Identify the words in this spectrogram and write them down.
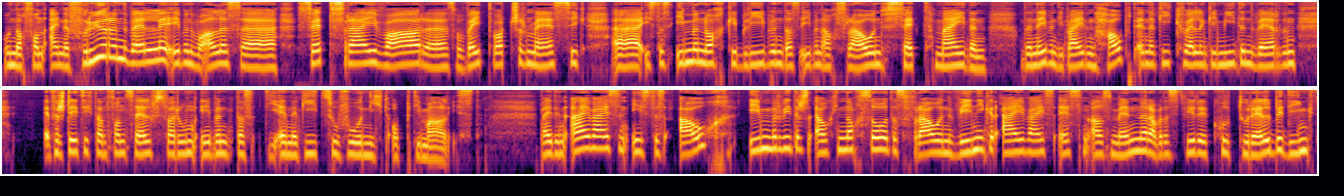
Und noch von einer früheren Welle, eben wo alles äh, fettfrei war, äh, so Weight Watcher-mäßig, äh, ist das immer noch geblieben, dass eben auch Frauen Fett meiden. Und wenn eben die beiden Hauptenergiequellen gemieden werden, versteht sich dann von selbst, warum eben das, die Energiezufuhr nicht optimal ist. Bei den Eiweißen ist es auch immer wieder auch noch so, dass Frauen weniger Eiweiß essen als Männer, aber das ist wieder kulturell bedingt.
